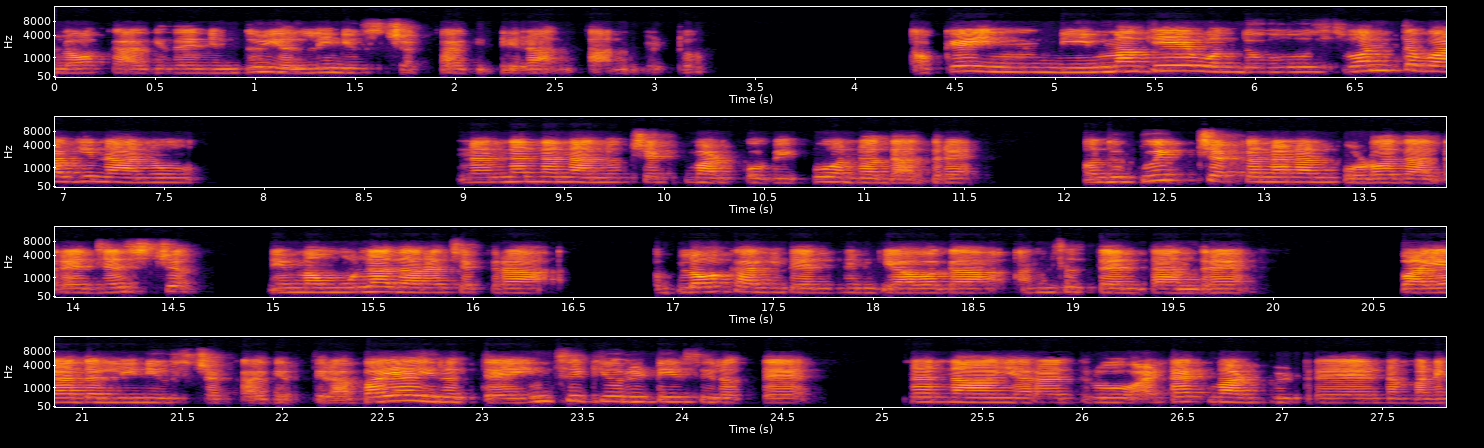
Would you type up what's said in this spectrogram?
ಬ್ಲಾಕ್ ಆಗಿದೆ, ನಿಮ್ದು ಎಲ್ಲಿ ನೀವು ಸ್ಟಕ್ ಆಗಿದ್ದೀರಾ ಅಂತ ಅಂದ್ಬಿಟ್ಟು. ಓಕೆ ಇನ್ ನಿಮಗೆ ಒಂದು ಸ್ವಂತವಾಗಿ ನಾನು ನನ್ನನ್ನ ನಾನು ಚೆಕ್ ಮಾಡ್ಕೋಬೇಕು ಅನ್ನೋದಾದ್ರೆ, ಒಂದು ಕ್ವಿಕ್ ಚೆಕ್ ಅನ್ನ ನಾನು ಕೊಡೋದಾದ್ರೆ ಜಸ್ಟ್ ನಿಮ್ಮ ಮೂಲಾಧಾರ ಚಕ್ರ ಬ್ಲಾಕ್ ಆಗಿದೆ ಅಂತ ನಿಮ್ಗೆ ಯಾವಾಗ ಅನ್ಸುತ್ತೆ ಅಂತ ಅಂದ್ರೆ, ಭಯದಲ್ಲಿ ನೀವು ಚೆಕ್ ಆಗಿರ್ತೀರಾ. ಭಯ ಇರುತ್ತೆ ಇನ್ಸೆಕ್ಯೂರಿಟೀಸ್ ಇರುತ್ತೆ. ನನ್ನ ಯಾರಾದ್ರೂ ಅಟ್ಯಾಕ್ ಮಾಡ್ಬಿಟ್ರೆ, ನಮ್ಮ ಮನೆ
